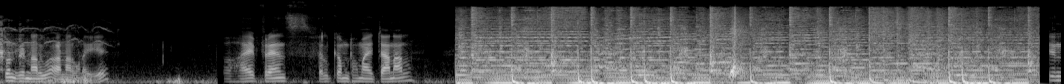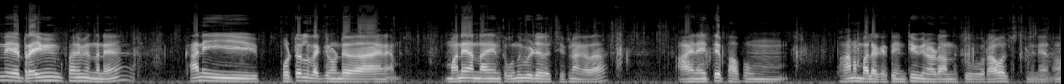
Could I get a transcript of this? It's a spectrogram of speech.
చూడండి రెండు నాలుగు ఆరు నాలుగు ఉన్నాయి. Hi friends welcome to my channel driving పని మీదనే కానీ ఈ పొట్టేల దగ్గర ఉండే ఆయన మనీ అన్న ఇంత ముందు వీడియోలో చెప్పినా కదా ఆయన అయితే పాపం పానం బాలేకైతే ఇంటికి వినాడు అందుకు రావాల్సి వచ్చింది నేను.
